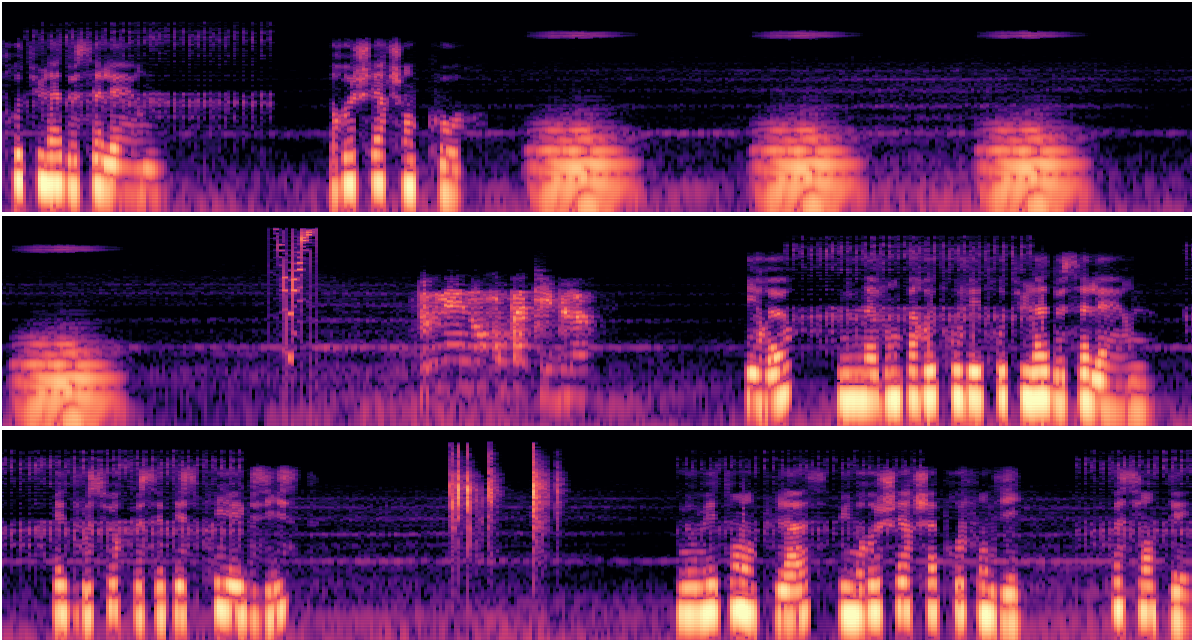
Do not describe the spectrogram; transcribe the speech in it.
Trotula de Salerne. Recherche en cours. Données non compatibles. Erreur, nous n'avons pas retrouvé Trotula de Salerne. Êtes-vous sûr que cet esprit existe? Nous mettons en place une recherche approfondie. Patientez.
